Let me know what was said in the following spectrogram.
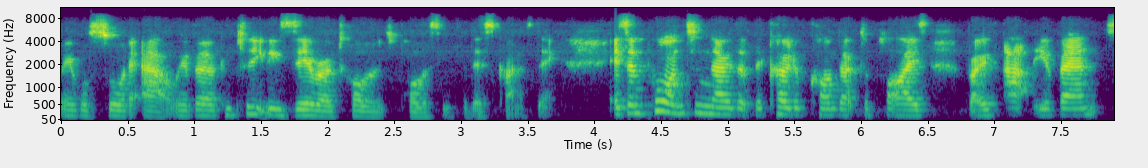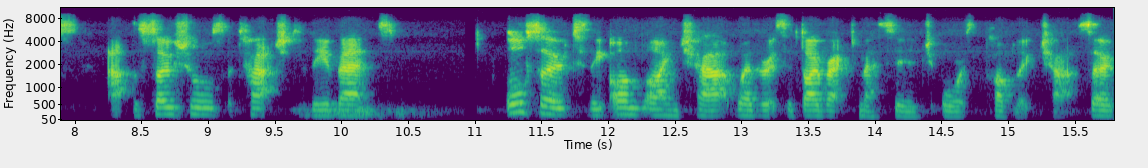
we will sort it out. We have a completely zero tolerance policy for this kind of thing. It's important to know that the code of conduct applies both at the events, at the socials attached to the event, also to the online chat, whether it's a direct message or it's public chat. So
